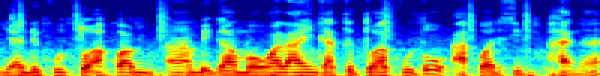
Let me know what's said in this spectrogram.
yang dia kutuk aku ambil, ambil gambar orang lain kata tu aku tu aku ada simpan eh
